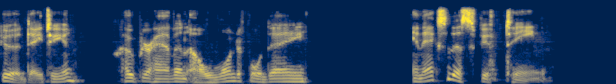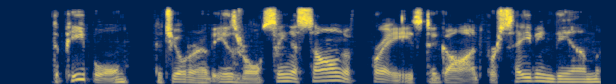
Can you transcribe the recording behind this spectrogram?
Good day to you. Hope you're having a wonderful day. In Exodus 15, the people, the children of Israel, sing a song of praise to God for saving them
